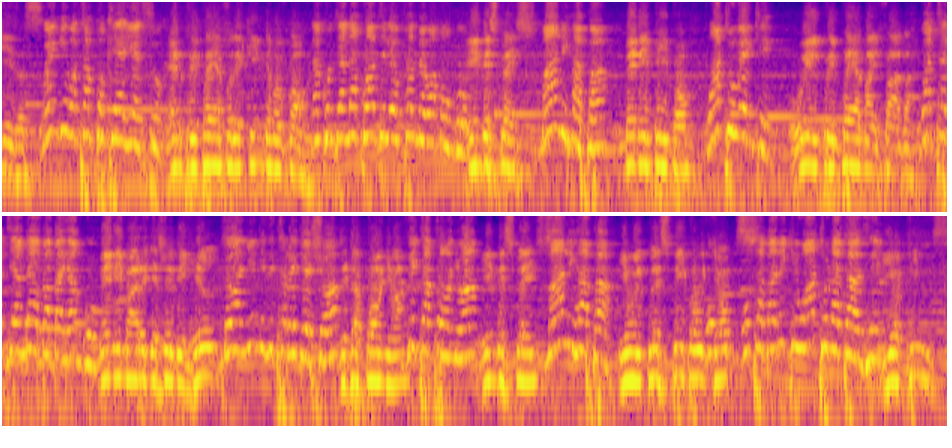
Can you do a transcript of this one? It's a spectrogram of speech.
Jesus wengi watampokea Yesu and prepare for the kingdom of God. na kujiandaa kwa ajili ya ufalme wa Mungu. In this place, Mahali hapa many people watu wengi will prepare, my Father. watajiandaa Baba yangu, Many marriages will be healed, ndoa nyingi zitarejeshwa, zitaponywa. zitaponywa. In this place, Mahali hapa you will bless people with jobs, utabariki watu na kazi, your peace,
